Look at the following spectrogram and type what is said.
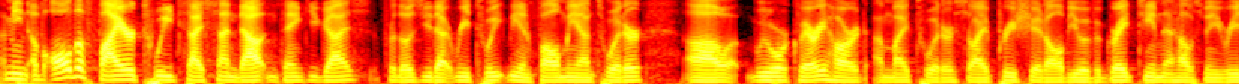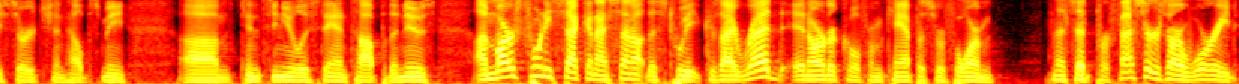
I mean, of all the fire tweets I send out, and thank you guys for those of you that retweet me and follow me on Twitter. Uh, we work very hard on my Twitter, so I appreciate all of you. We have a great team that helps me research and helps me um, continually stay on top of the news. On March 22nd, I sent out this tweet because I read an article from Campus Reform that said professors are worried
